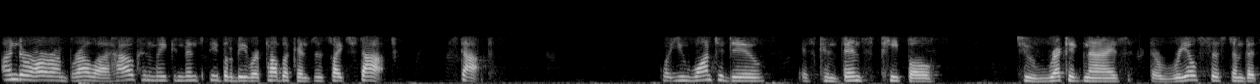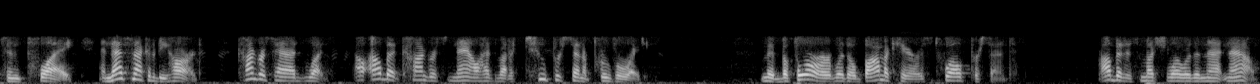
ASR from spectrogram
under our umbrella? How can we convince people to be Republicans? It's like, stop stop. What you want to do is convince people to recognize the real system that's in play. And that's not going to be hard. Congress had what? I'll, I'll bet Congress now has about a 2% approval rating. I mean, before, with Obamacare, is 12%. I'll bet it's much lower than that now.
